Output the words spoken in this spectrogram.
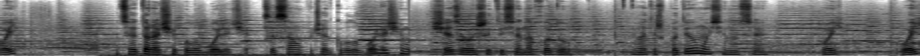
Ой. Це, до речі, було боляче. Це з самого початку було боляче. Ще залишитися на ходу. Давайте ж подивимося на це. Ой. Ой.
